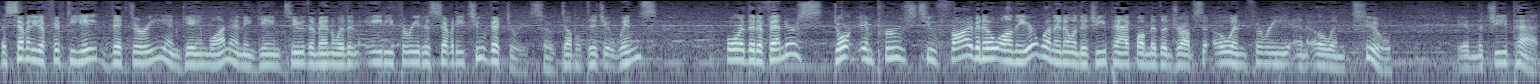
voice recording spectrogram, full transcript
a 70 to 58 victory in game one, and in game two, the men with an 83 to 72 victory. So double digit wins for the defenders. Dordt improves to 5 0 on the year, 1 and 0 in the GPAC while Midland drops to 0 3 and 0 2 in the GPAC.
